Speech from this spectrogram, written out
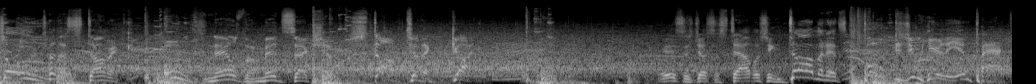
Shoulder to the stomach. Oof, nails the midsection. Stomp to the gut. This is just establishing dominance. Ooh, did you hear the impact?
